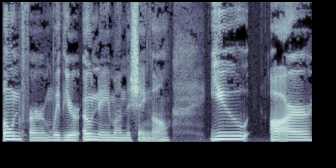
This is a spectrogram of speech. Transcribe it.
own firm with your own name on the shingle, you are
